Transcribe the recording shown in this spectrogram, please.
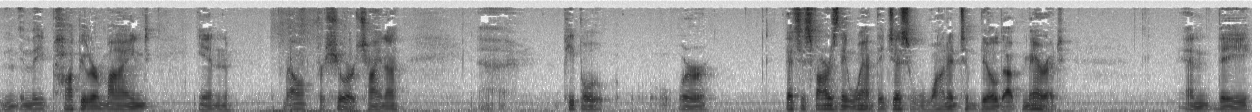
in the popular mind in well for sure China uh, people were that's as far as they went. They just wanted to build up merit. And they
